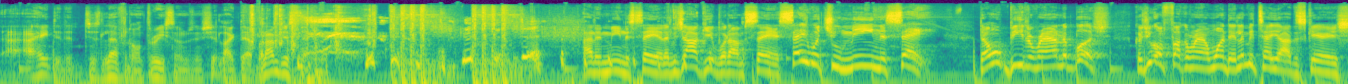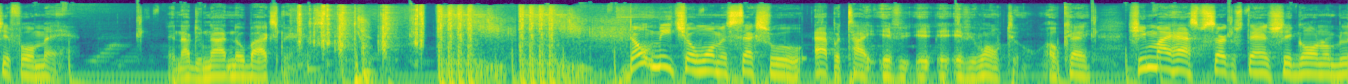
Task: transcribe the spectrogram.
I, I hate that it just left it on threesomes and shit like that, but I'm just saying. I didn't mean to say it, but y'all get what I'm saying. Say what you mean to say. Don't beat around the bush, because you're going to fuck around one day. Let me tell y'all the scariest shit for a man. And I do not know by experience. Don't meet your woman's sexual appetite if you if you want to. Okay, she might have some circumstantial shit going on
